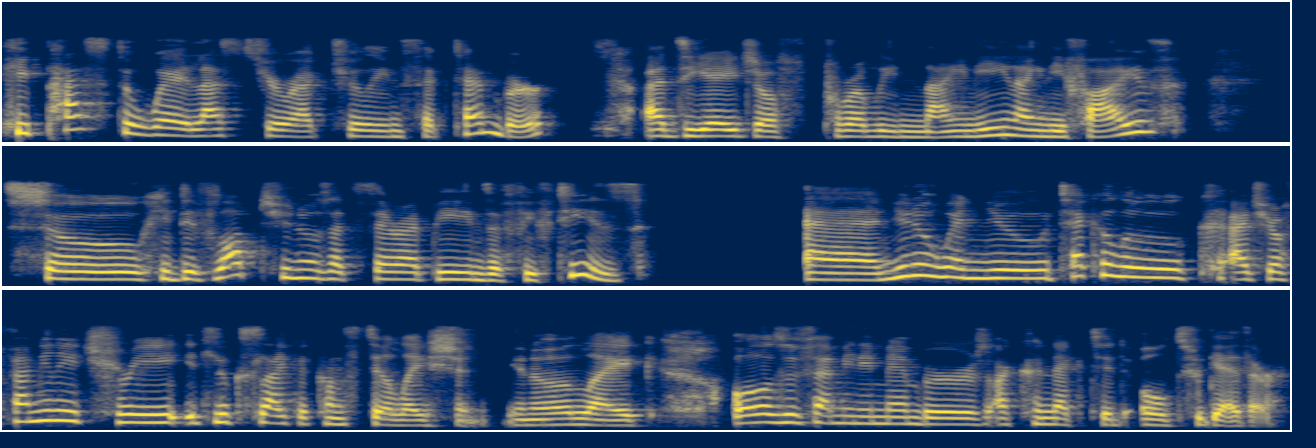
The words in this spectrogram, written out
He passed away last year, actually in September at the age of probably 90, 95. So he developed, you know, that therapy in the 50s. And, you know, when you take a look at your family tree, it looks like a constellation, you know, like all the family members are connected all together.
